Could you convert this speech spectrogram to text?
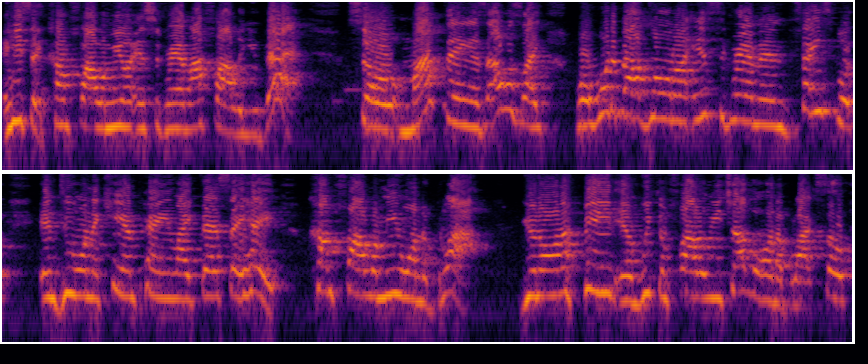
and he said, "Come follow me on Instagram. I follow you back." So my thing is, I was like, "Well, what about going on Instagram and Facebook and doing a campaign like that? Say, hey, come follow me on the block." You know what I mean? And we can follow each other on the block. So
